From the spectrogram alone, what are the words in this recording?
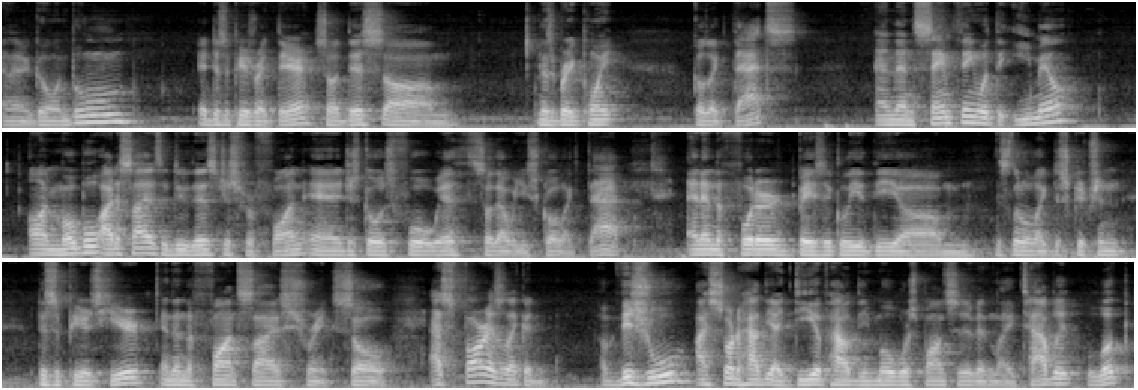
And then going boom, it disappears right there. So this um, this breakpoint goes like that. And then same thing with the email. On mobile, I decided to do this just for fun and it just goes full width so that when you scroll like that. And then the footer, basically the um, this little like description disappears here and then the font size shrinks. So as far as like a, a visual, I sort of had the idea of how the mobile responsive and like tablet look.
